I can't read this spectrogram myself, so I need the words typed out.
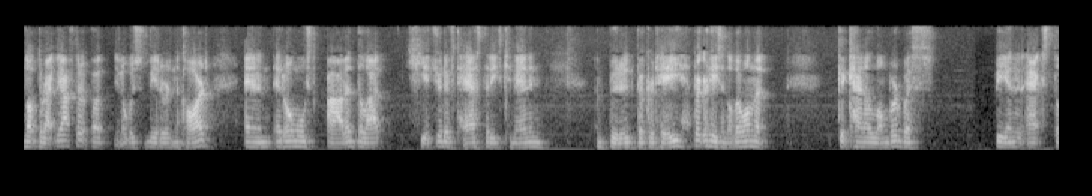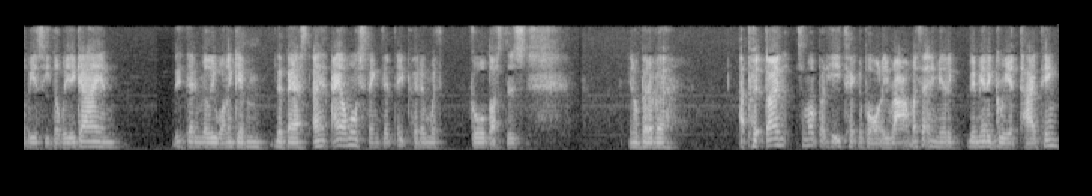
not directly after it, but you know it was later in the card, and it almost added the that hatred of Test that he's come in and, and booted Booker T. Booker T's another one that got kind of lumbered with being an ex WCW guy and they didn't really want to give him the best. I, I almost think that they put him with Goldust as, you know, a bit of a a put down somewhat, but he took the ball and he ran with it and he made a, they made a great tag team.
